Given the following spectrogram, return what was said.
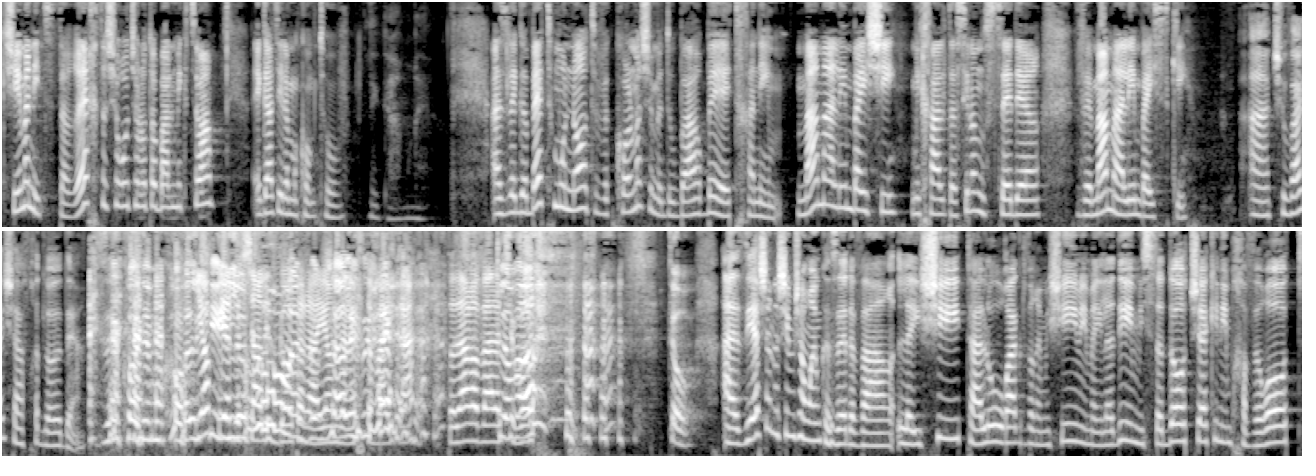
שאם אני אצטרך את השירות של אותו בעל מקצוע, הגעתי למקום טוב. לגמרי. אז לגבי תמונות וכל מה שמדובר בתכנים, מה מעלים באישי? מיכל, תעשי לנו סדר, ומה מעלים בעסקי? התשובה היא שאף אחד לא יודע. זה קודם כל, כאילו... יופי, אז אפשר לסגור את הרעיון וללכת הביתה. תודה רבה על התשובות. טוב, אז יש אנשים שאומרים כזה דבר, לאישי תעלו רק דברים אישיים עם הילדים, מסעדות, צ'קינים, חברות,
